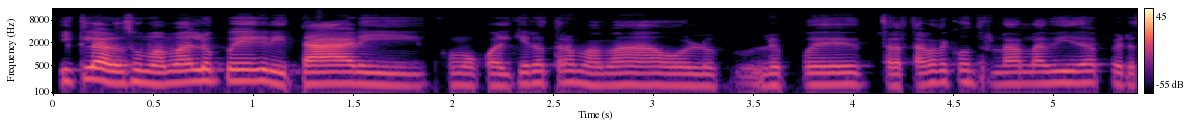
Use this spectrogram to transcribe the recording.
Y claro, su mamá lo puede gritar y como cualquier otra mamá o le puede tratar de controlar la vida, pero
